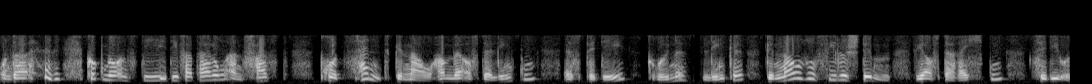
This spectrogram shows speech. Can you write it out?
Und da gucken wir uns die, die Verteilung an. Fast Prozent genau haben wir auf der Linken, SPD, Grüne, Linke, genauso viele Stimmen wie auf der Rechten, CDU,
